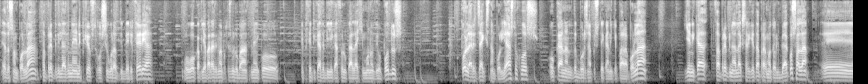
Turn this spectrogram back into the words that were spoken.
έδωσαν πολλά. Θα πρέπει δηλαδή να είναι πιο εύστοχο σίγουρα από την περιφέρεια. Εγώ, κάποια παράδειγμα, προχθές με τον Παναθηναϊκό επιθετικά δεν πήγε καθόλου καλά, έχει μόνο δύο πόντους. Ο Λαριτζάκης ήταν πολύ άστοχος. Ο Κάναν δεν μπορείς να πεις ότι έκανε και πάρα πολλά. Γενικά θα πρέπει να αλλάξει αρκετά πράγματα ο Ολυμπιακός, αλλά ε,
